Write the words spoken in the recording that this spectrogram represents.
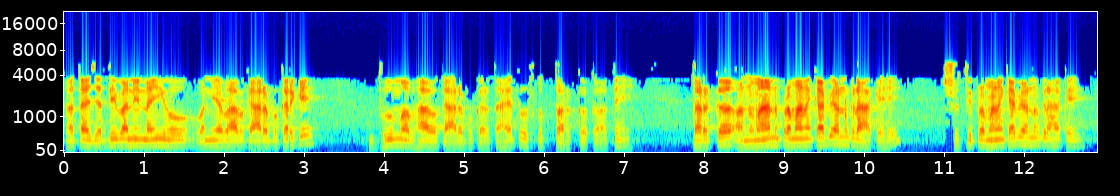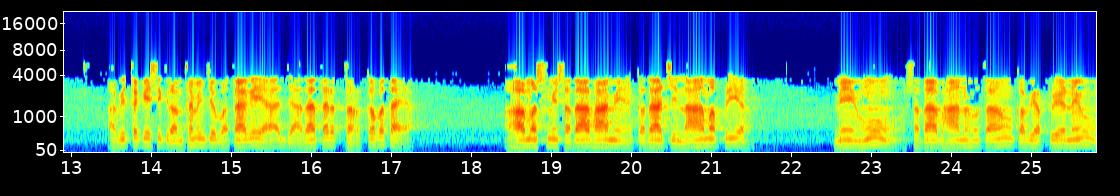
कहता है, यदि वन्य नहीं हो वन्य भाव का आरोप करके धूम भाव का आरोप करता है तो उसको तर्क कहते हैं। तर्क अनुमान प्रमाण का भी अनुग्राहक है, श्रुति प्रमाण का भी अनुग्राहक है। अभी तक इसी ग्रंथ में जो बता गया, ज़्यादातर तर्क बताया। अहम अस्मी सदा भामी, कदाचि ना हम अप्रिय। मैं हूँ, सदा भान होता हूँ, कभी अप्रिय नहीं हूँ।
